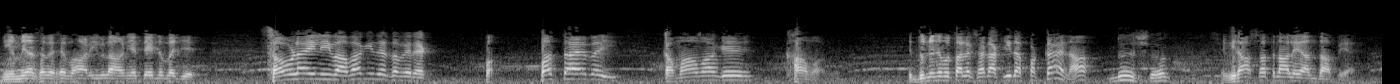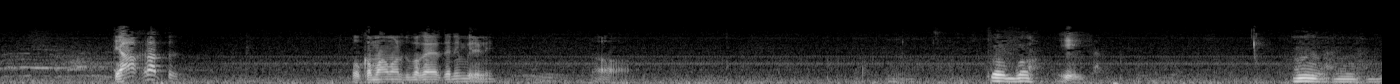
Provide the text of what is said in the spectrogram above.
نہیں میاں سویرے واری بلانی ہے تین بجے۔ سوڑا ہی نہیں بابا کدھر سویرے؟ پتہ ہے بھائی کماواں گے کھاواں گے۔ دنیا کے متعلق ساڈا عقیدہ پکا ہے نا؟ بے شک۔ وراثت نال یہ آندا پیا ہے۔ تے آخرت وہ کماون تو بغیر تے نہیں ملنی۔ ہاں توبہ۔ یہی ہے۔ ہاں ہاں ہاں۔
